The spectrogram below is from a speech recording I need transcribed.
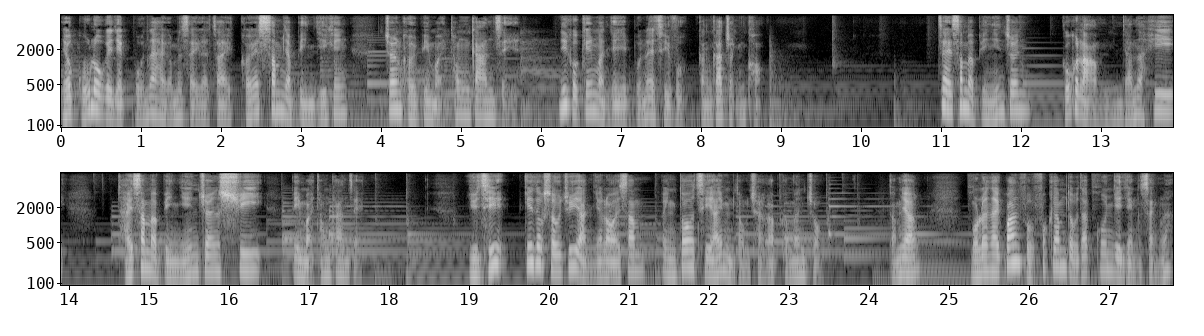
有古老嘅译本咧系咁写嘅，就系佢喺心入边已经将佢变为通奸者。呢个经文嘅译本咧似乎更加准确，即系心入边已经将嗰个男人啊，he 喺心入边已经将 she 变为通奸者。如此。基督素主人嘅内心，并多次喺唔同场合咁样做，咁样无论系关乎福音道德观嘅形成啦，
